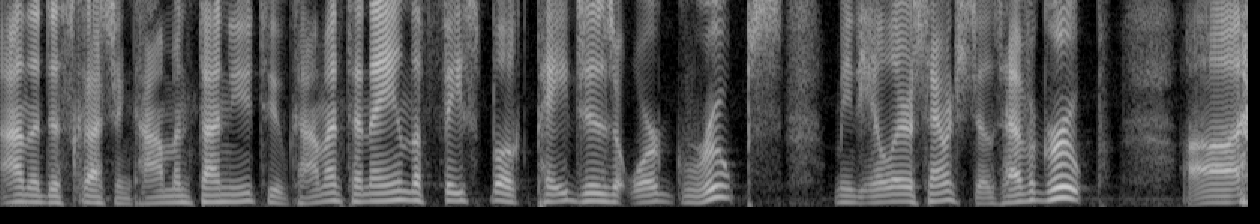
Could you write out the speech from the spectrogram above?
on the discussion. Comment on YouTube. Comment on any of the Facebook pages or groups. Media Layer Sandwich does have a group. Uh,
